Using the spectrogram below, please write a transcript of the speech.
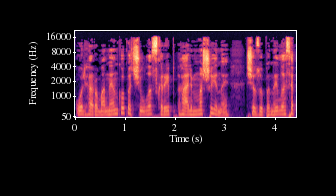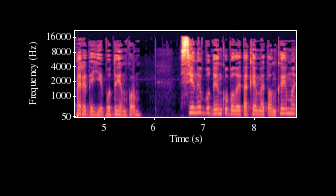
Ольга Романенко почула скрип гальм машини, що зупинилася перед її будинком. Стіни в будинку були такими тонкими,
